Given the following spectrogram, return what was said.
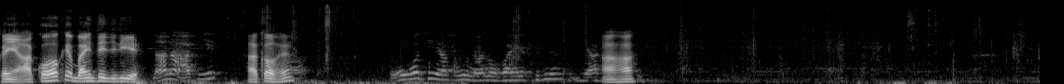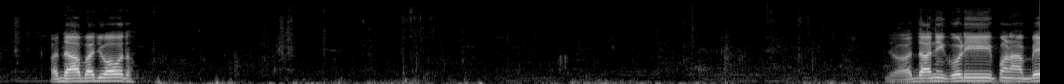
કઈ આકો હો કે બાંધી જ રહીએ? ના ના હાકો હે. હું ઓછી આપું નાનો ભાઈ એક છે ને, ઈ આપે. હા હા અદા આ બાજુ આવો તો. જો અદાની ઘોડી પણ આ બે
